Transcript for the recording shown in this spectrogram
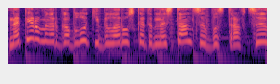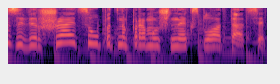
На первом энергоблоке белорусской атомной станции в Островце завершается опытно-промышленная эксплуатация.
